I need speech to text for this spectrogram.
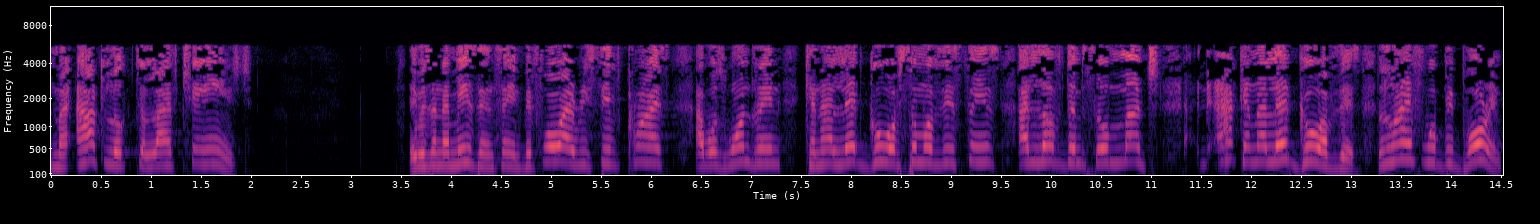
My outlook to life changed. It was an amazing thing. Before I received Christ, I was wondering, can I let go of some of these things? I love them so much. How can I let go of this? Life would be boring.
